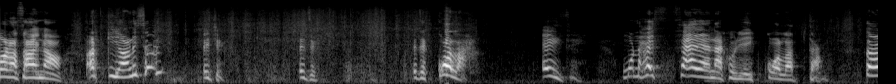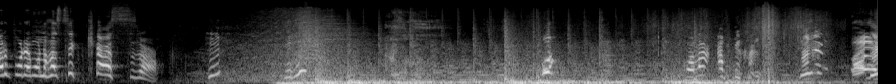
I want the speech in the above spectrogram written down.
করা যায় না। আর কি আনিছেন? এই যে এই যে এই যে কলা। এই যে, মনে হয় চায়া না করি এই কলার দাম। তারপরে মনে হচ্ছে খেসরা। হুম। কলা আপনি খান। ভালো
